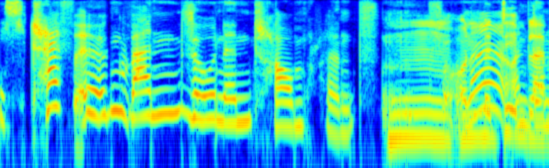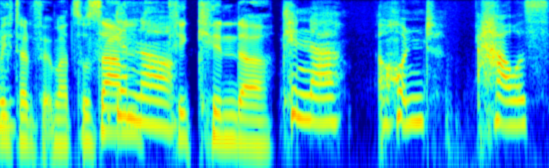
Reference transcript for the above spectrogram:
ich treffe irgendwann so einen Traumprinz. Mm, so, und ne? mit dem bleibe ich dann für immer zusammen, Genau. krieg Kinder. Kinder Hund, Haus,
